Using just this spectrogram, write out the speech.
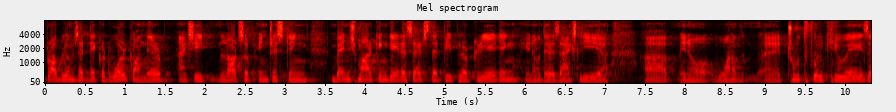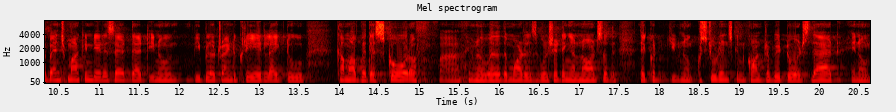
problems that they could work on. There are actually lots of interesting benchmarking data sets that people are creating. You know, there is actually a, uh, you know, one of uh, TruthfulQA is a benchmarking data set that you know people are trying to create, like to come up with a score of uh, you know whether the model is bullshitting or not. So they could you know students can contribute towards that. You know,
